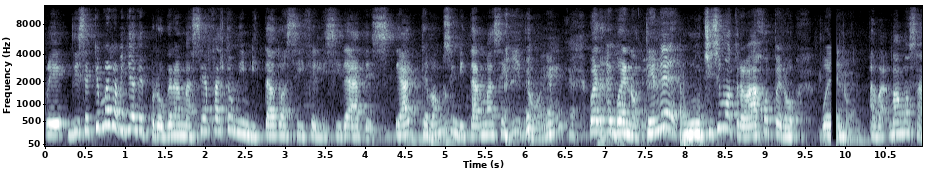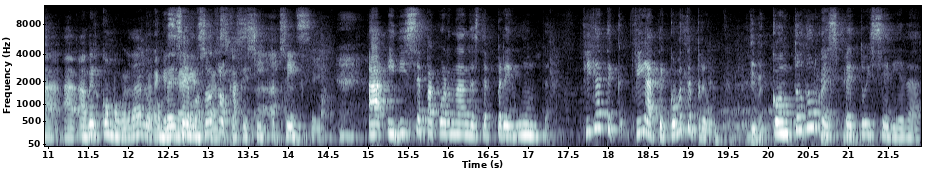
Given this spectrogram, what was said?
eh, dice, qué maravilla de programa, hacía falta un invitado así, felicidades. Ya te vamos a invitar más seguido, ¿eh? Bueno, eh, bueno tiene muchísimo trabajo, pero bueno, vamos a, ver cómo, ¿verdad? Lo convencemos. Otro cafecito, sí. Ah, y dice Paco Hernández, te pregunta, fíjate, fíjate, ¿cómo te pregunta? Dime. Con todo respeto y seriedad,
